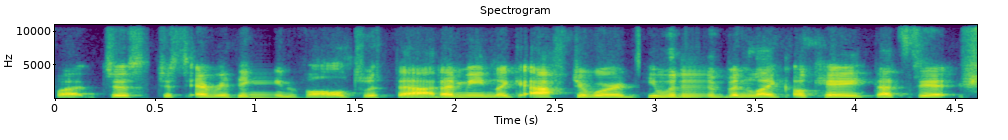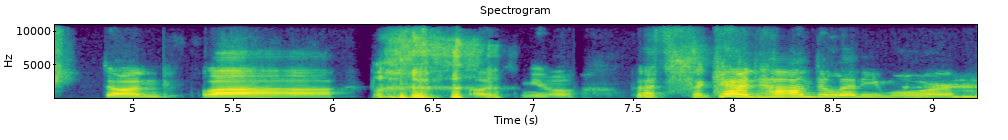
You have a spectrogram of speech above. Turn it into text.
but just just everything involved with that. I mean like afterwards he would have been like okay that's it done ah uh, you know that's i can't handle anymore.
